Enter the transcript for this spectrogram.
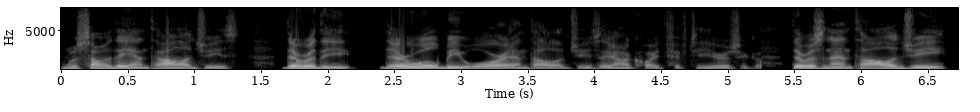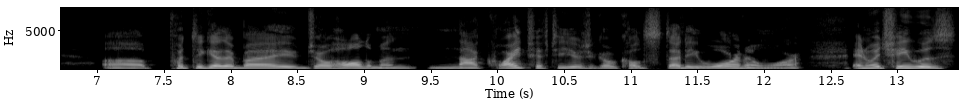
With some of the anthologies, there were the There Will Be War anthologies. They aren't quite 50 years ago. There was an anthology uh, put together by Joe Haldeman not quite 50 years ago called Study War No More, in which he was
